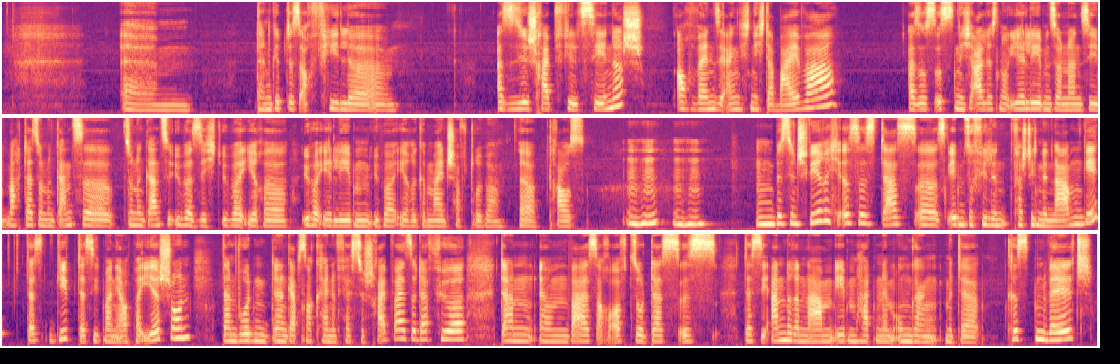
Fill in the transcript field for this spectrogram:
ähm, dann gibt es auch viele, also sie schreibt viel szenisch, auch wenn sie eigentlich nicht dabei war. Also es ist nicht alles nur ihr Leben, sondern sie macht da so eine ganze, so eine ganze Übersicht über ihre, über ihr Leben, über ihre Gemeinschaft drüber, äh, draus. Mhm, mhm. Ein bisschen schwierig ist es, dass äh, es eben so viele verschiedene Namen geht, das gibt. Das sieht man ja auch bei ihr schon. Dann wurden, dann gab es noch keine feste Schreibweise dafür. Dann ähm, war es auch oft so, dass es, dass sie andere Namen eben hatten im Umgang mit der Christenwelt.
